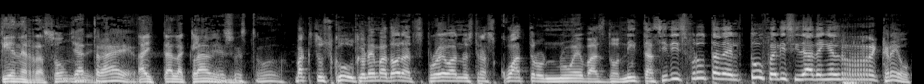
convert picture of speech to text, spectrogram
Tienes razón. Ya trae. Ahí está la clave. Eso es todo. Back to School con Emma Donuts. Prueba nuestras cuatro nuevas donitas y disfruta de tu felicidad en el recreo.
